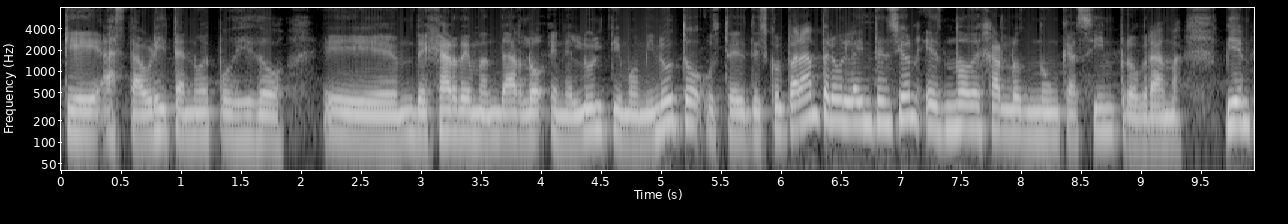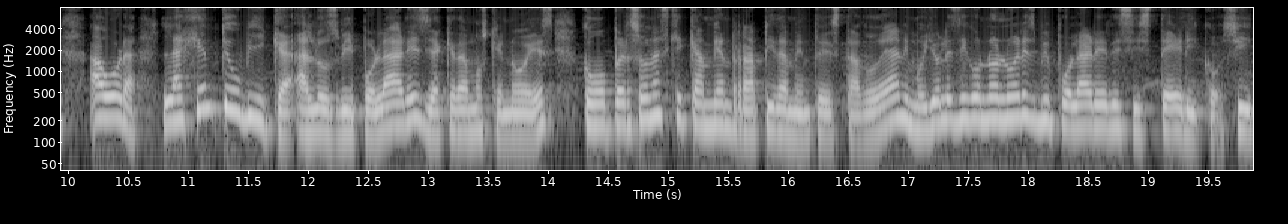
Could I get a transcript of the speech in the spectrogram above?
que hasta ahorita no he podido eh, dejar de mandarlo en el último minuto. Ustedes disculparán, pero la intención es no dejarlos nunca sin programa. Bien, ahora, la gente ubica a los bipolares, ya quedamos que no es, como personas que cambian rápidamente de estado de ánimo. Yo les digo, no, no eres bipolar, eres histérico. Sí,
